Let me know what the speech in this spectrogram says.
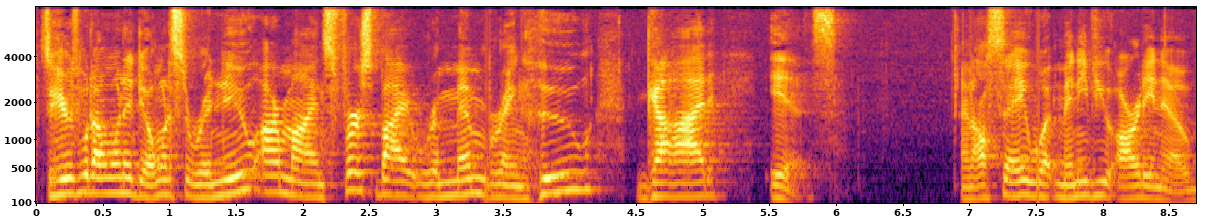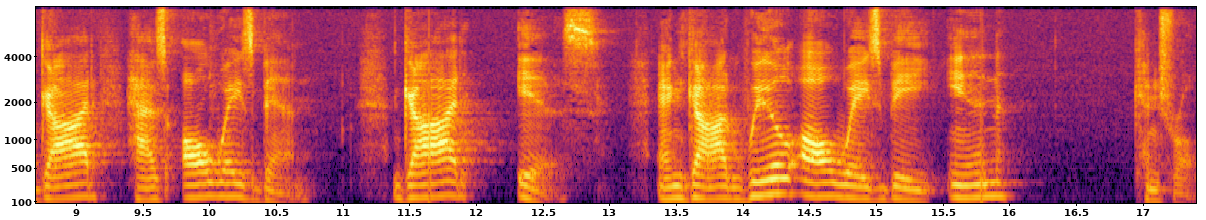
so here's what I want to do I want us to renew our minds first by remembering who God is. And I'll say what many of you already know God has always been, God is, and God will always be in control.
